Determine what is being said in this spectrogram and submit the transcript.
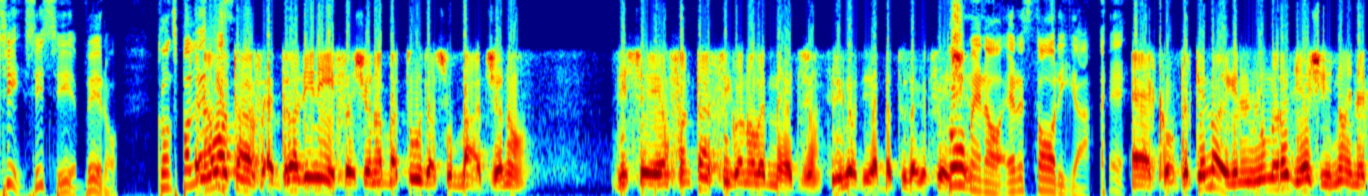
Sì, sì, sì, è vero. Con Spalletti Una volta eh, Platini fece una battuta su Baggio, no? disse è un fantastico 9 e mezzo, ti ricordi la battuta che fece? Come no, era storica. Eh. Ecco, perché noi nel numero 10, noi nel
